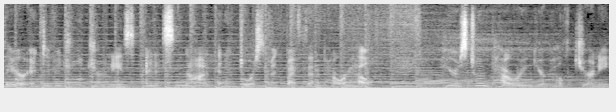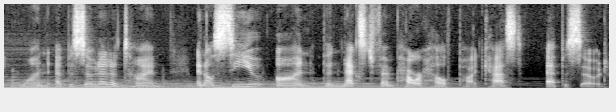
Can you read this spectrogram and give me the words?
their individual journeys, and it's not an endorsement by FemPower Health. Here's to empowering your health journey one episode at a time, and I'll see you on the next FemPower Health podcast episode.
